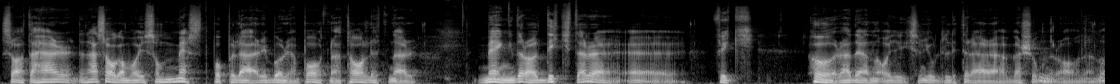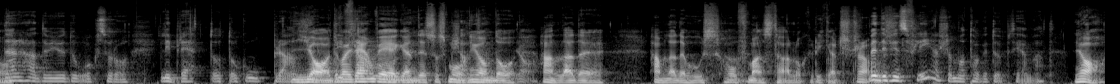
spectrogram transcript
Så att det här, den här sagan var ju som mest populär i början på 1800-talet när mängder av diktare eh, fick höra den och liksom gjorde litterära versioner mm. av den. Och där hade vi ju då också då librettot och operan. Ja, det var ju den vägen det så småningom då ja. handlade, hamnade hos Hoffmannsthal och Richard Strauss. Men det finns fler som har tagit upp temat. Ja,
